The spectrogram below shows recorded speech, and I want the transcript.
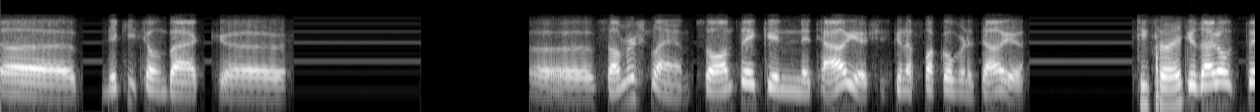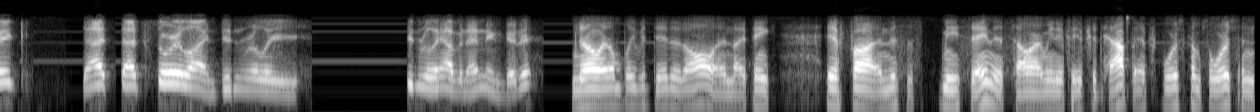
uh Nikki's coming back uh uh SummerSlam. So I'm thinking Natalya. She's gonna fuck over Natalya She could. because I don't think that that storyline didn't really didn't really have an ending, did it? No, I don't believe it did at all. And I think if uh and this is me saying this, however, I mean if if it happened if worse comes to worse and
